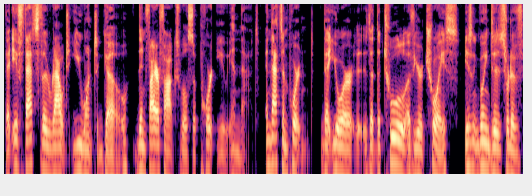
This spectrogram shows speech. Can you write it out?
that if that's the route you want to go, then Firefox will support you in that. And that's important that your that the tool of your choice isn't going to sort of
